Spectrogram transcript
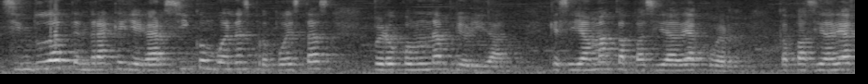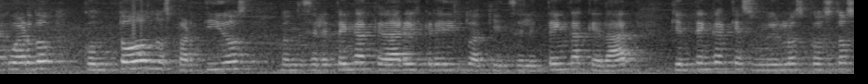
sin duda tendrá que llegar sí con buenas propuestas, pero con una prioridad, que se llama capacidad de acuerdo. Capacidad de acuerdo con todos los partidos donde se le tenga que dar el crédito a quien se le tenga que dar, quien tenga que asumir los costos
